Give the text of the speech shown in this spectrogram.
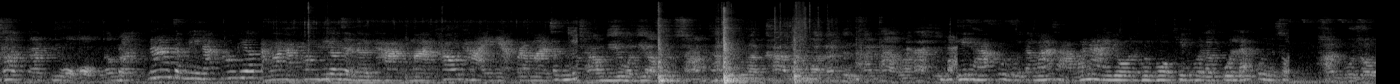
คาดการณ์ปี66แล้วนะน่าจะมีนักท่องเที่ยวแต่ว่านักท่องเที่ยวจะเดินทางมาเข้าไทยเนี่ยประมาณสักยี่เช้านี้วันนี้เอาทั้งสามท่านมูลค่า ที่ทักคุณอุตตมะสาวนายน คุณโพคินพลกุลและคุณสม ท่านผู้ชม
